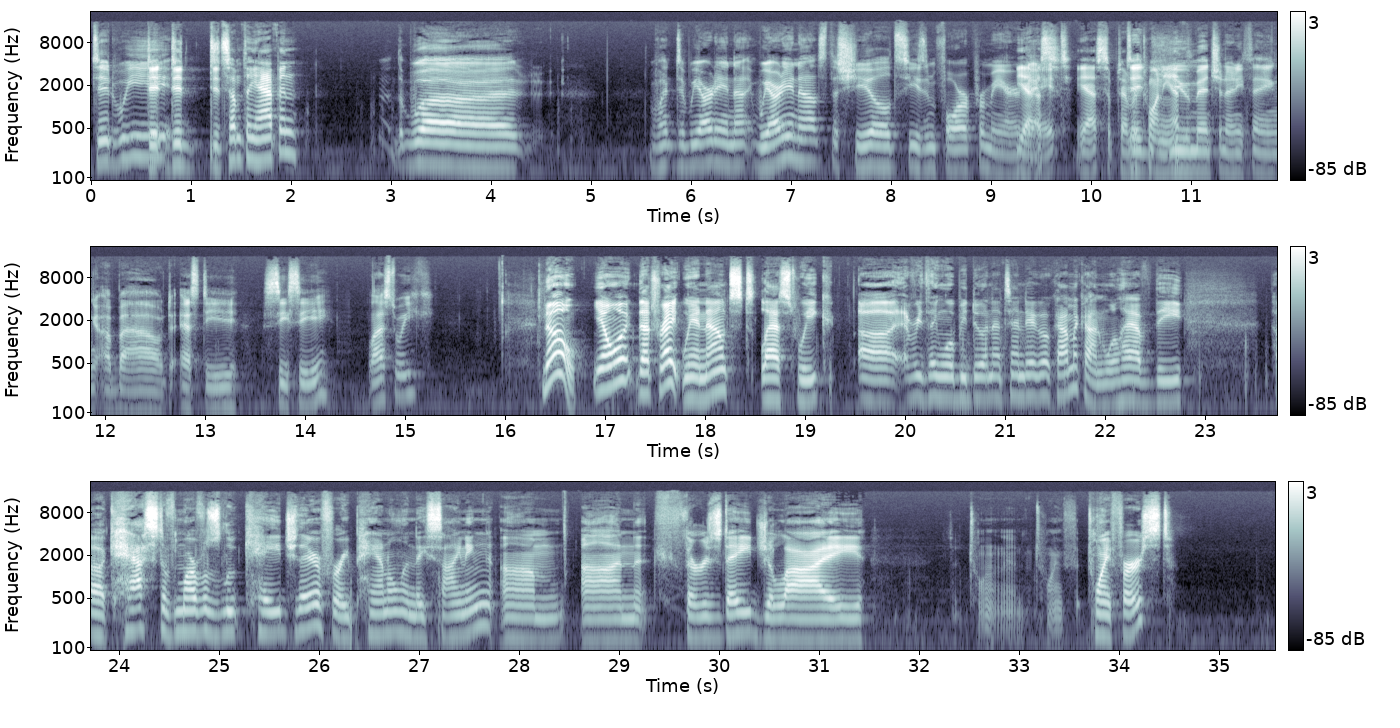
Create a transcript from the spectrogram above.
did we Did did did something happen? What? What did we already announce? We already announced the Shield season four premiere Yes. date. Yes, September twentieth. Did you mention anything about SDCC last week? No, you know what? That's right. We announced last week uh, everything we'll be doing at San Diego Comic Con. We'll have the uh, cast of Marvel's Luke Cage there for a panel and a signing um, on Thursday, July 20, 21st.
